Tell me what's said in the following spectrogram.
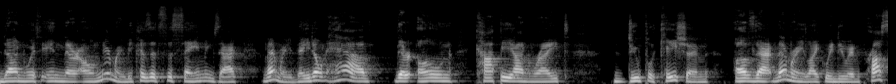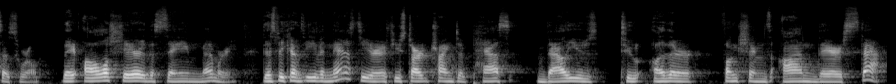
done within their own memory because it's the same exact memory. They don't have their own copy on write duplication of that memory like we do in process world. They all share the same memory. This becomes even nastier if you start trying to pass values to other functions on their stack,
